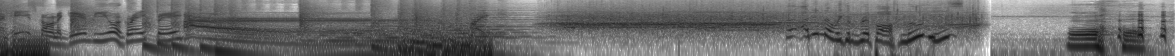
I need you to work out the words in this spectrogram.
and he's gonna give you a great big Arr! break. I, I didn't know we could rip off movies.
